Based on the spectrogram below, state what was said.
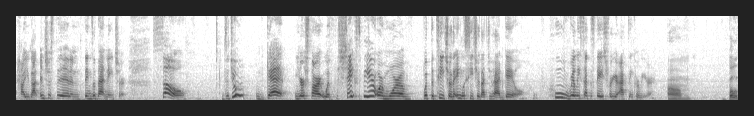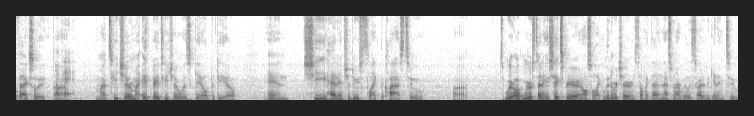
how you got interested and things of that nature. So, did you get your start with Shakespeare or more of with the teacher, the English teacher that you had, Gail? Who really set the stage for your acting career? Um, both actually. Uh, Okay. My teacher, my eighth grade teacher, was Gail Badillo, and she had introduced like the class to. Uh, we were we were studying Shakespeare and also like literature and stuff like that, and that's when I really started to get into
